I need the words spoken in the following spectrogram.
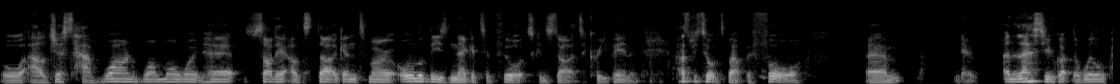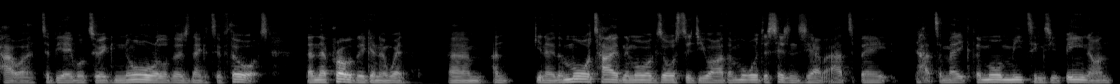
or I'll just have one, one more won't hurt, sod it, I'll start again tomorrow. All of these negative thoughts can start to creep in. And as we talked about before, um, you know, unless you've got the willpower to be able to ignore all of those negative thoughts, then they're probably going to win. Um, and you know the more tired and the more exhausted you are the more decisions you have had to make had to make the more meetings you've been on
